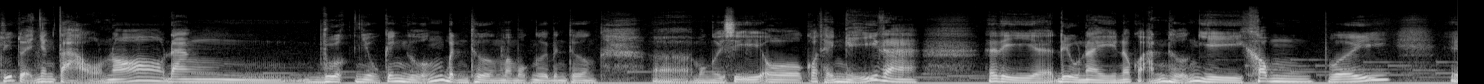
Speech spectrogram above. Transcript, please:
trí tuệ nhân tạo nó đang vượt nhiều cái ngưỡng bình thường mà một người bình thường uh, một người CEO có thể nghĩ ra thế thì à, điều này nó có ảnh hưởng gì không với à,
